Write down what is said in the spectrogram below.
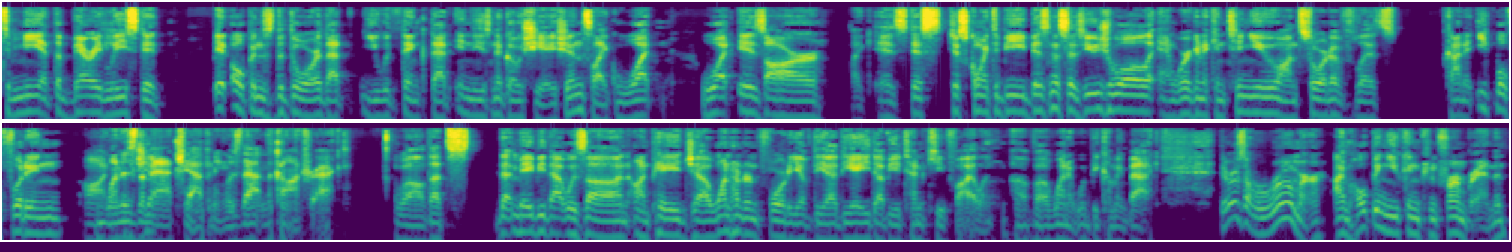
to me at the very least it it opens the door that you would think that in these negotiations, like what what is our like is this just going to be business as usual and we're going to continue on sort of let's kind of equal footing on when is the match happening? Was that in the contract? Well, that's that maybe that was on on page uh, 140 of the uh, the AEW 10Q filing of uh, when it would be coming back. There is a rumor. I'm hoping you can confirm, Brandon.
